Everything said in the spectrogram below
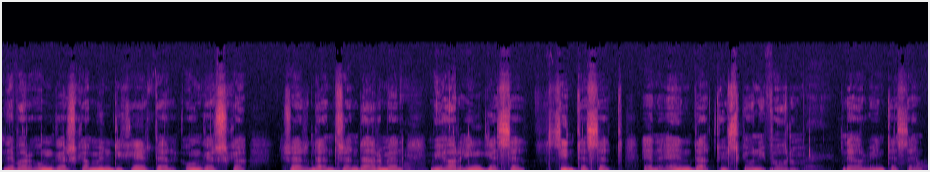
det var ungerska myndigheter, ungerska gendarmer. Vi har inget sett, inte sett en enda tysk uniform. Det har vi inte sett.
